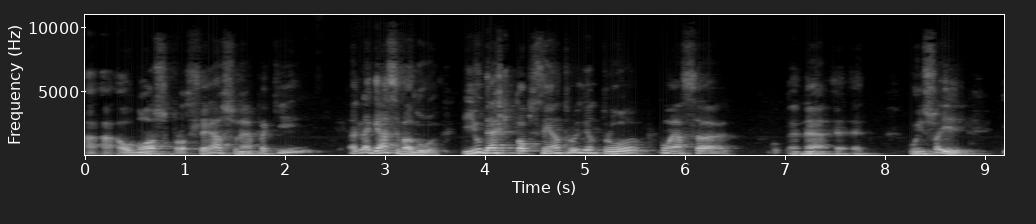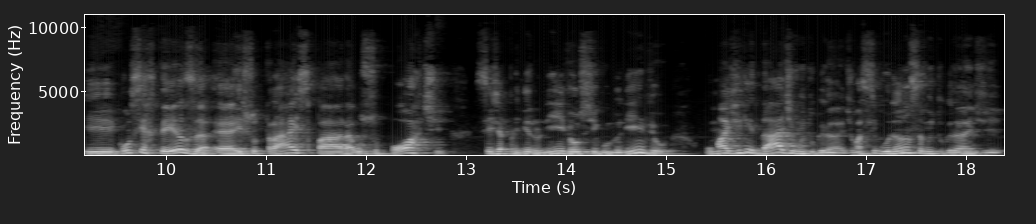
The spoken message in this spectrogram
ao nosso processo, né, para que agregasse valor. E o Desktop Centro ele entrou com essa, né, é, é, com isso aí. E com certeza isso traz para o suporte, seja primeiro nível ou segundo nível, uma agilidade muito grande, uma segurança muito grande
